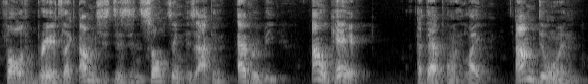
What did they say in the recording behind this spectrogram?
fall off a bridge. Like I'm just as insulting as I can ever be. I don't care at that point. Like I'm doing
